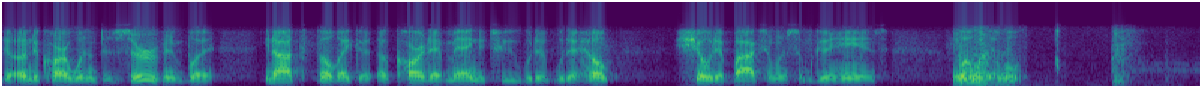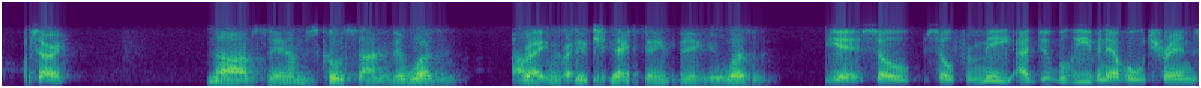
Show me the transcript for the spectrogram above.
the undercard wasn't deserving, but you know I felt like a, a card that magnitude would have would have helped show that boxing was in some good hands. It But- wasn't. I'm sorry. No, I'm saying I'm just co-signing. It wasn't. I was Right, going right. to say the exact same thing. It wasn't. Yeah, so so for me, I do believe in that whole trends,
